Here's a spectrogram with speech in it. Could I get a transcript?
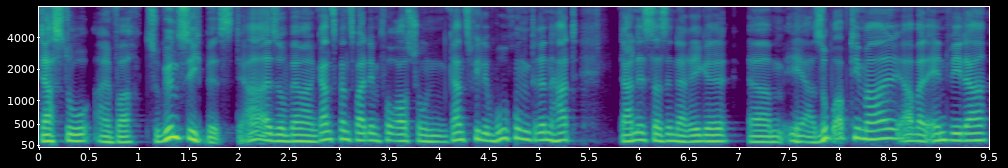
dass du einfach zu günstig bist. Ja, also wenn man ganz, ganz weit im Voraus schon ganz viele Buchungen drin hat, dann ist das in der Regel ähm, eher suboptimal, ja, weil entweder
